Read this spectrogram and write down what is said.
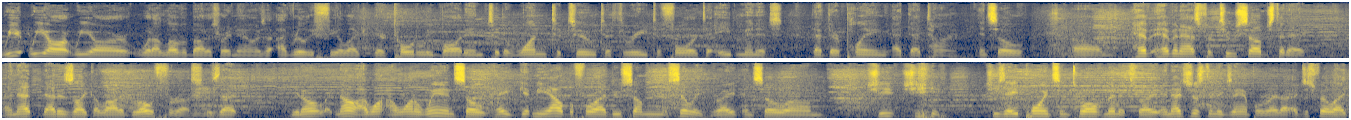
we, we are we are what I love about us right now is I really feel like they're totally bought into the one to two to three to four to eight minutes that they're playing at that time, and so um, heaven asked for two subs today, and that that is like a lot of growth for us. Is that you know like no I want I want to win, so hey get me out before I do something silly, right? And so um, she she she's eight points in 12 minutes, right? And that's just an example, right? I just feel like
